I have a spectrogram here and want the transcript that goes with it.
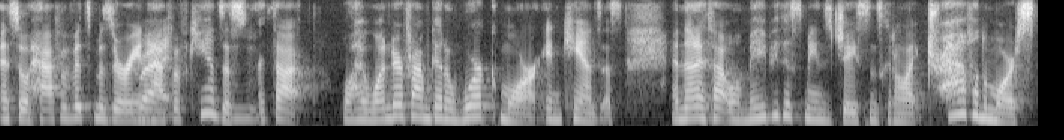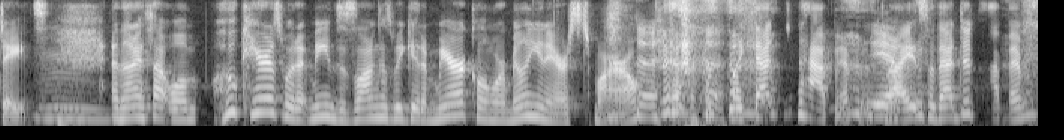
and so half of it's missouri and half of kansas. Mm-hmm. I thought well i wonder if i'm going to work more in kansas. And then i thought well maybe this means jason's going to like travel to more states. Hmm. And then i thought well who cares what it means as long as we get a miracle and we're millionaires tomorrow? Like that didn't happen Yeah. right? So that didn't happen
